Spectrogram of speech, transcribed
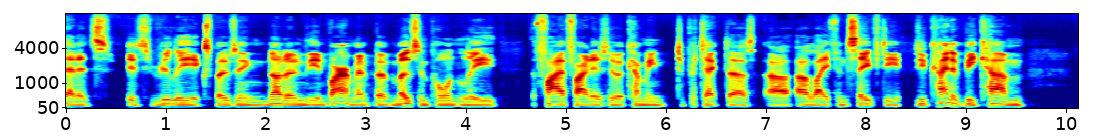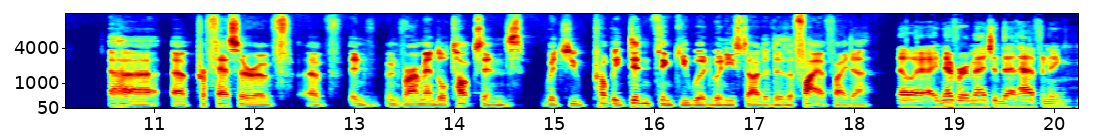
that it's it's really exposing not only the environment, but most importantly, the firefighters who are coming to protect us, our, our life and safety. You've kind of become uh, a professor of of environmental toxins, which you probably didn't think you would when you started as a firefighter. No, I, I never imagined that happening.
